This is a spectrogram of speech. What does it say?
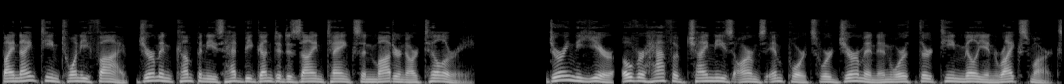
By 1925, German companies had begun to design tanks and modern artillery. During the year, over half of Chinese arms imports were German and worth 13 million Reichsmarks.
